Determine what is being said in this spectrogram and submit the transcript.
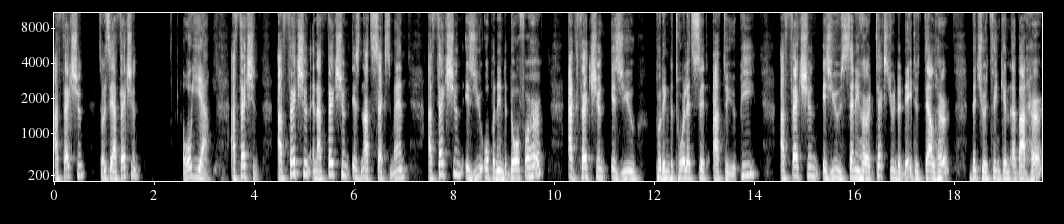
Affection. So say affection. Oh, yeah. Affection. Affection and affection is not sex, man. Affection is you opening the door for her. Affection is you putting the toilet seat after you pee. Affection is you sending her a text during the day to tell her that you're thinking about her.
